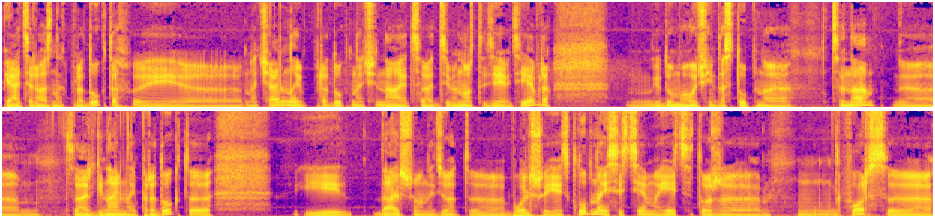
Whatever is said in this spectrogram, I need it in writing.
пять разных продуктов, и э, начальный продукт начинается от 99 евро. Я думаю, очень доступная цена э, за оригинальный продукт. И дальше он идет э, больше. Есть клубная система, есть тоже форс, э,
